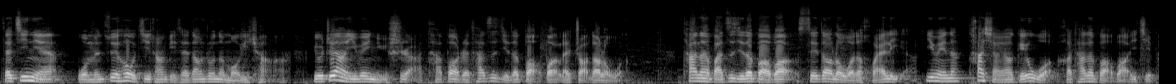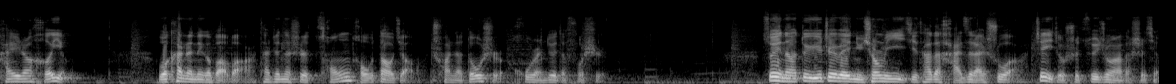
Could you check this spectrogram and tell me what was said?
在今年我们最后几场比赛当中的某一场啊，有这样一位女士啊，她抱着她自己的宝宝来找到了我。”他呢，把自己的宝宝塞到了我的怀里啊，因为呢，他想要给我和他的宝宝一起拍一张合影。我看着那个宝宝啊，他真的是从头到脚穿的都是湖人队的服饰。所以呢，对于这位女球迷以及她的孩子来说啊，这就是最重要的事情。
